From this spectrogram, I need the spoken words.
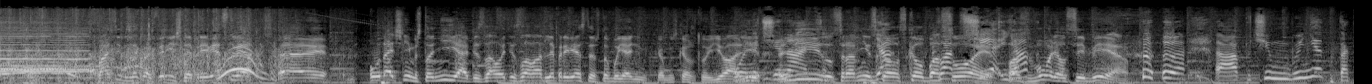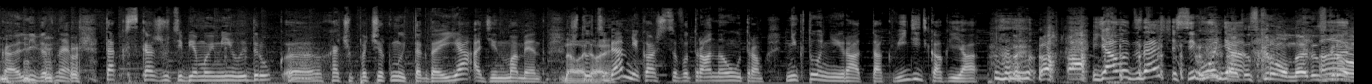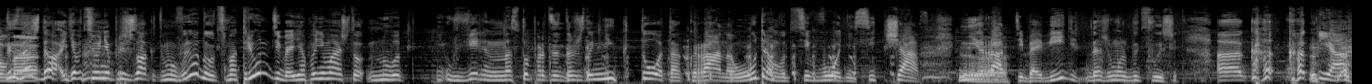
Спасибо за такое фееричное приветствие. Уточним, что не я писал эти слова для приветствия, чтобы я не кому скажу, что я Ой, Ли- начинается. Лизу сравнил с, Я с колбасой. вообще- я- Позволил себе. А почему бы нет, такая ливерная? Так скажу тебе, мой милый друг, э, хочу подчеркнуть тогда и я один момент, Давай, что давай. тебя, мне кажется, вот рано утром никто не рад так видеть, как я. Я вот, знаешь, сегодня... Это скромно, это А, скромно. Ты знаешь, да, я вот сегодня пришла к этому выводу, вот смотрю на тебя, я понимаю, что, ну вот, и уверена на сто процентов, что никто так рано утром, вот сегодня, сейчас, не рад тебя видеть, даже, может быть, слышать, а, как, как я.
